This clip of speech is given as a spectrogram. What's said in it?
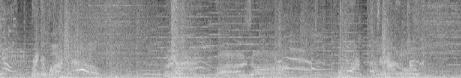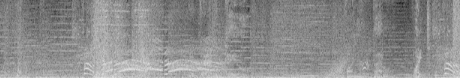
No! Break apart! No! KO. Final battle. Fight! Follow!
